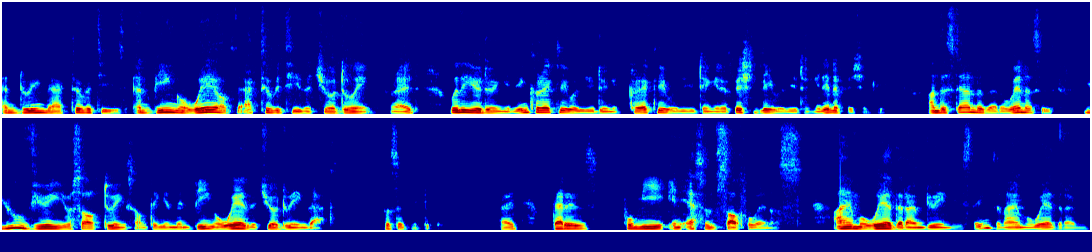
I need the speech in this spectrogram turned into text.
and doing the activities and being aware of the activity that you're doing, right? Whether you're doing it incorrectly, whether you're doing it correctly, whether you're doing it efficiently, whether you're doing it inefficiently. Understand that awareness is you viewing yourself doing something and then being aware that you're doing that specifically, right? That is, for me, in essence, self awareness. I am aware that I'm doing these things and I am aware that I'm,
